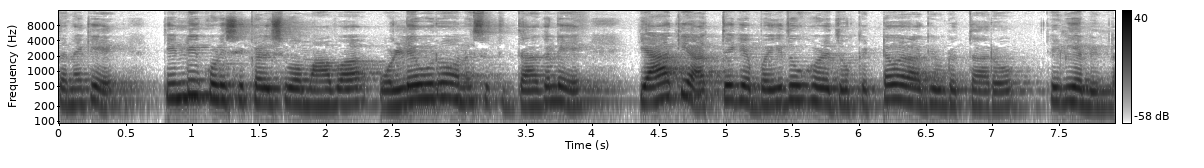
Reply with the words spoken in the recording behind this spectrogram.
ತನಗೆ ತಿಂಡಿ ಕೊಡಿಸಿ ಕಳಿಸುವ ಮಾವ ಒಳ್ಳೆಯವರು ಅನಿಸುತ್ತಿದ್ದಾಗಲೇ ಯಾಕೆ ಅತ್ತೆಗೆ ಬೈದು ಹೊಡೆದು ಕೆಟ್ಟವರಾಗಿ ಬಿಡುತ್ತಾರೋ ತಿಳಿಯಲಿಲ್ಲ.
